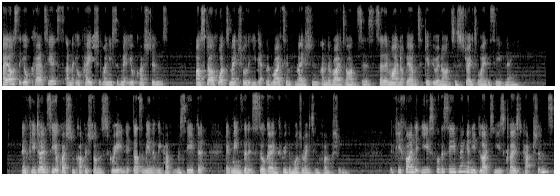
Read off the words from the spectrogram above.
I ask that you're courteous and that you're patient when you submit your questions our staff want to make sure that you get the right information and the right answers, so they might not be able to give you an answer straight away this evening. If you don't see your question published on the screen, it doesn't mean that we haven't received it. It means that it's still going through the moderating function. If you find it useful this evening and you'd like to use closed captions,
